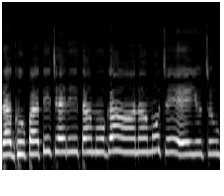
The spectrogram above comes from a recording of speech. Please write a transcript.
రఘుపతి చరితము గానము చేయుచు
